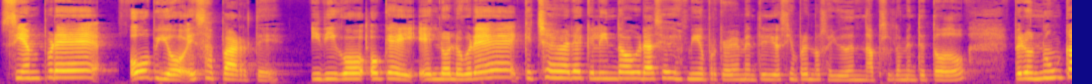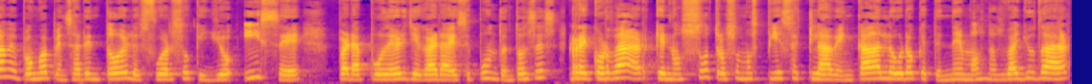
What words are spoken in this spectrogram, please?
Siempre obvio esa parte y digo, ok, eh, lo logré, qué chévere, qué lindo, gracias Dios mío, porque obviamente Dios siempre nos ayuda en absolutamente todo, pero nunca me pongo a pensar en todo el esfuerzo que yo hice para poder llegar a ese punto. Entonces, recordar que nosotros somos pieza clave en cada logro que tenemos nos va a ayudar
